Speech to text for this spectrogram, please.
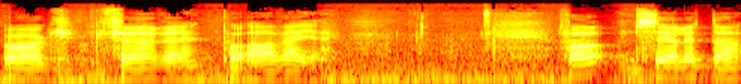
og føre på avveie. For, sier Luther,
